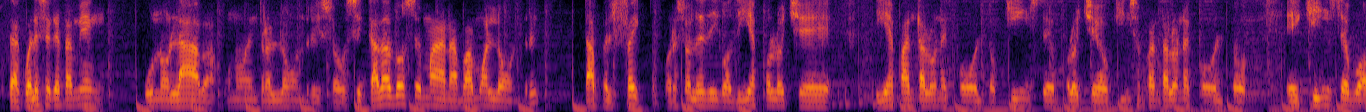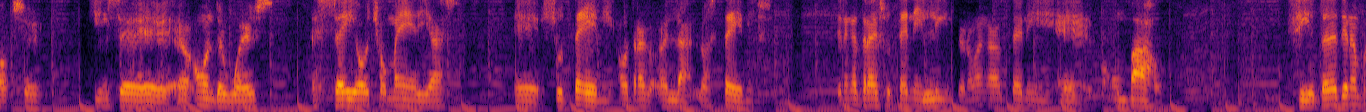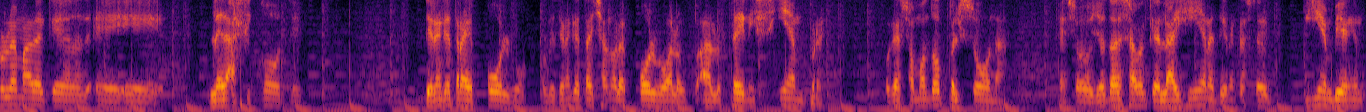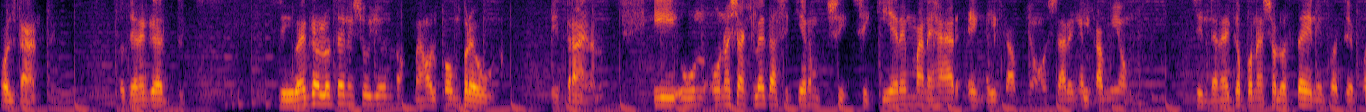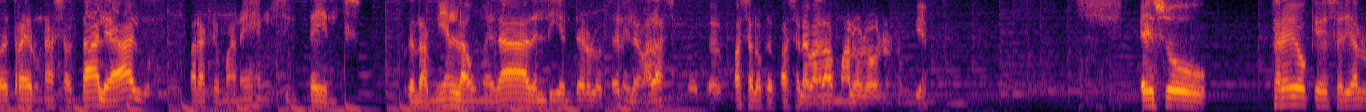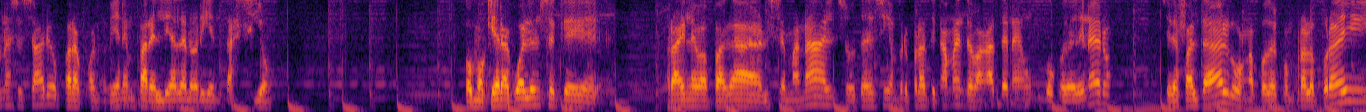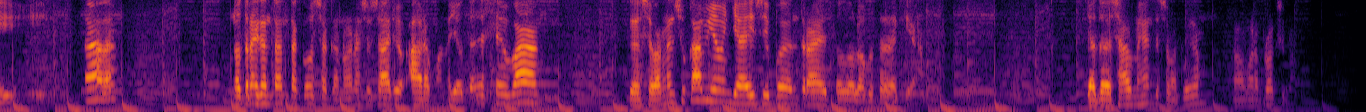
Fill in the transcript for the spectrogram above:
Porque acuérdense que también uno lava, uno entra al laundry. So, si cada dos semanas vamos al laundry, está perfecto. Por eso le digo 10 poloche, 10 pantalones cortos, 15 poloche o 15 pantalones cortos, 15 boxers 15 uh, underwears, 6, 8 medias, eh, su tenis, otra, los tenis. Tienen que traer su tenis limpio, no vengan tenis eh, con un bajo. Si ustedes tienen problemas de que eh, le da cicote, tienen que traer polvo, porque tienen que estar echándole polvo a los, a los tenis siempre, porque somos dos personas. Eso, ustedes saben que la higiene tiene que ser bien, bien importante. Entonces, tienen que si ve que los tenis suyos mejor compre uno y tráigalo. Y un, una chancleta si quieren, si, quieren manejar en el camión, o estar en el camión sin tener que ponerse los tenis, pues te puede traer una sandalia, algo, para que manejen sin tenis. Porque también la humedad del día entero los tenis le va a dar, pase lo que pase, le va a dar mal olor en los pies. Eso creo que sería lo necesario para cuando vienen para el día de la orientación como quiera, acuérdense que Prime le va a pagar semanal, ustedes siempre prácticamente van a tener un poco de dinero. Si les falta algo, van a poder comprarlo por ahí. nada, no traigan tanta cosa que no es necesario. Ahora, cuando ya ustedes se van, que se van en su camión, ya ahí sí pueden traer todo lo que ustedes quieran. Ya ustedes saben, mi gente, se me cuidan. Nos vemos la próxima.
